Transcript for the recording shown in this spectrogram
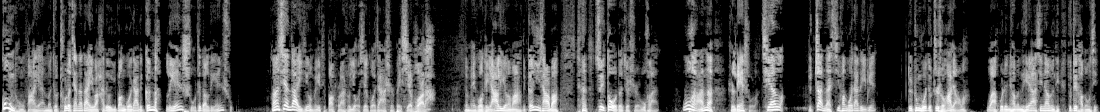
共同发言嘛，就除了加拿大以外，还得有一帮国家得跟呢，联署，这叫联署。当然，现在已经有媒体爆出来说，有些国家是被胁迫的，就美国给压力了吗？你跟一下吧。最逗的就是乌克兰，乌克兰呢是联署了，签了，就站在西方国家这一边，对中国就指手画脚嘛，无外乎人权问题啊、新疆问题，就这套东西。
